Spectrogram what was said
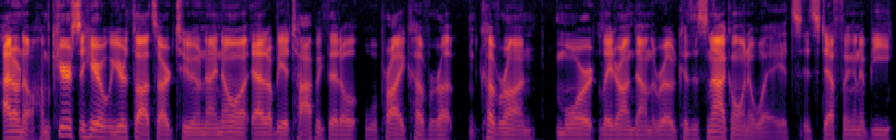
I don't know. I'm curious to hear what your thoughts are too, and I know that'll be a topic that we'll probably cover up, cover on more later on down the road because it's not going away. It's it's definitely going to be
